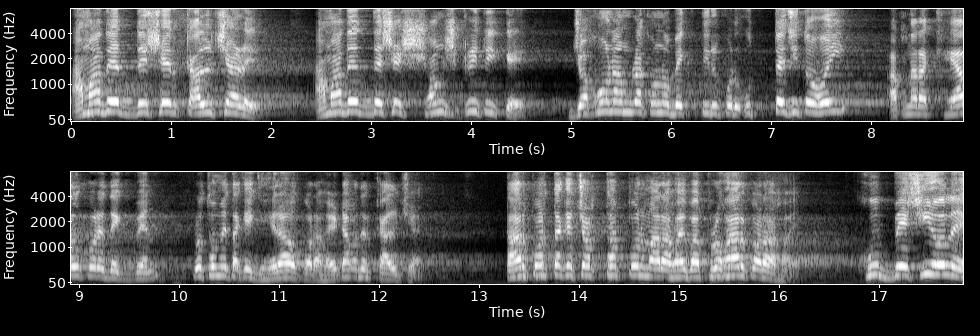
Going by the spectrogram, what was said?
আমাদের দেশের কালচারে, আমাদের দেশের সংস্কৃতিকে যখন আমরা কোনো ব্যক্তির উপর উত্তেজিত হই, আপনারা খেয়াল করে দেখবেন, প্রথমে তাকে ঘেরাও করা হয়, এটা আমাদের কালচার। তারপর তাকে চটথাপ্পড় মারা হয় বা প্রহার করা হয়। খুব বেশি হলে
